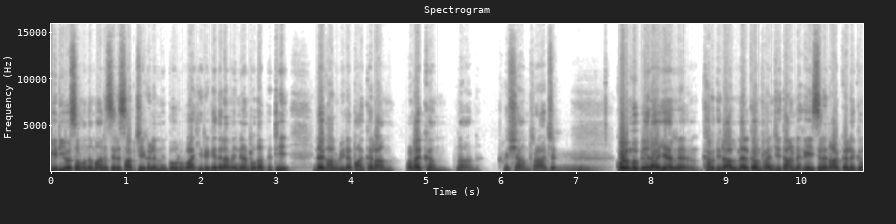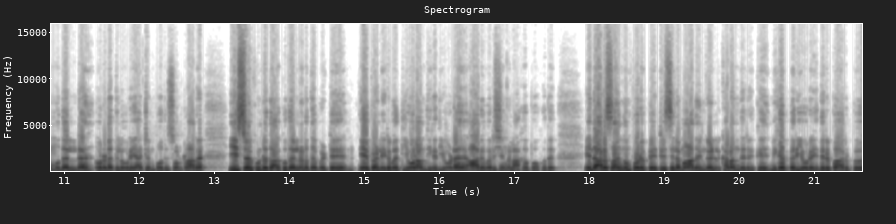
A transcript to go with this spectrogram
வீடியோ சம்பந்தமான சில சர்ச்சைகளும் இப்போ உருவாகி இருக்கு. இதெல்லாம் என்னன்றதை பற்றி இந்த காணொலியில் பார்க்கலாம். வணக்கம் நான் கிருஷான் ராஜ் கொழும்பு பேராயர் கர்தினால் மெல்கம் ரஞ்சி தாண்டகை சில நாட்களுக்கு முதல்ல ஒரு இடத்துல உரையாற்றும் போது சொல்கிறார் ஈஸ்டர் குண்டு தாக்குதல் நடத்தப்பட்டு ஏப்ரல் இருபத்தி ஓராம் தேதியோட ஆறு வருஷங்களாக போகுது. இந்த அரசாங்கம் பொறுப்பேற்று சில மாதங்கள் கடந்திருக்கு. மிகப்பெரிய ஒரு எதிர்பார்ப்பு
